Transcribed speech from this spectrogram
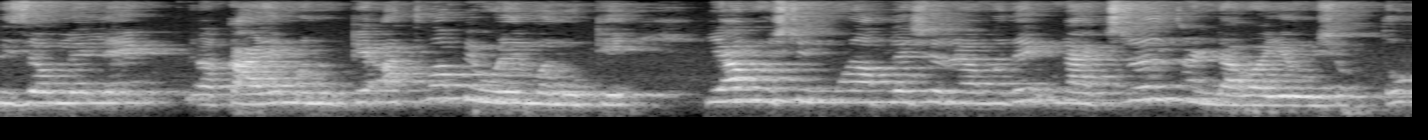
भिजवलेले काळे मनुके अथवा पिवळे मनुके या गोष्टींमुळे आपल्या शरीरामध्ये नॅचरल थंडावा येऊ शकतो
